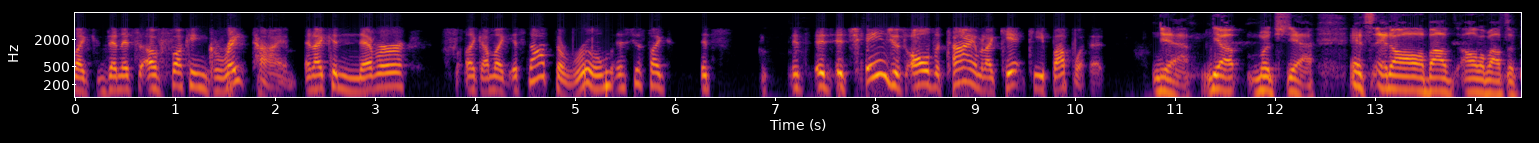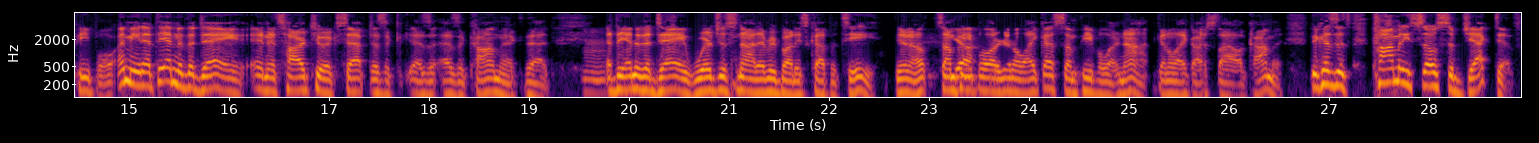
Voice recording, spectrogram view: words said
like then it's a fucking great time. And i can never like i'm like it's not the room. It's just like it's it, it it changes all the time and i can't keep up with it Yeah. Yep. Which yeah, it's it all about all about the people. I mean, at the end of the day, and it's hard to accept as a as a, as a comic that Mhm. at the end of the day, we're just not everybody's cup of tea. You know, some Yeah. people are going to like us, some people are not going to like our style of comedy because it's comedy's so subjective.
